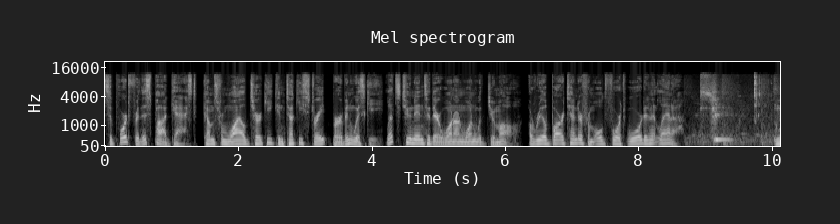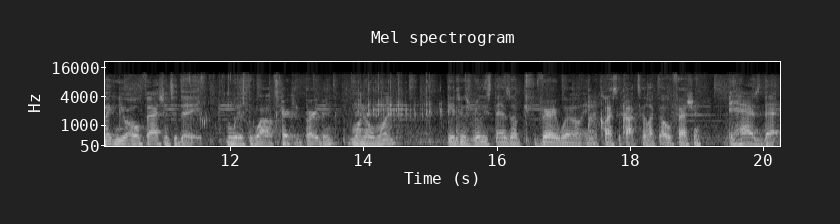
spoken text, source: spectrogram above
Support for this podcast comes from Wild Turkey Kentucky Straight Bourbon Whiskey. Let's tune in to their one on one with Jamal, a real bartender from Old Fourth Ward in Atlanta. I'm making you an old fashioned today with the Wild Turkey Bourbon 101. It just really stands up very well in a classic cocktail like the old fashioned. It has that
